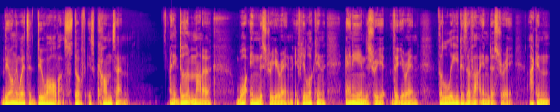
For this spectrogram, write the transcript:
the only way to do all that stuff is content. And it doesn't matter what industry you're in. If you look in any industry that you're in, the leaders of that industry, I can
